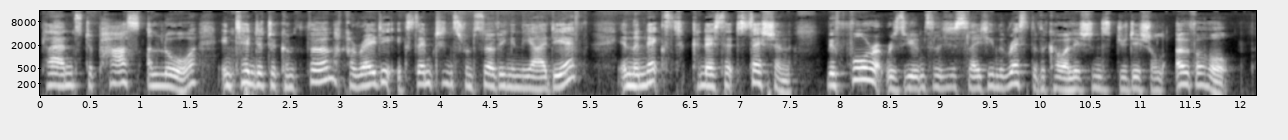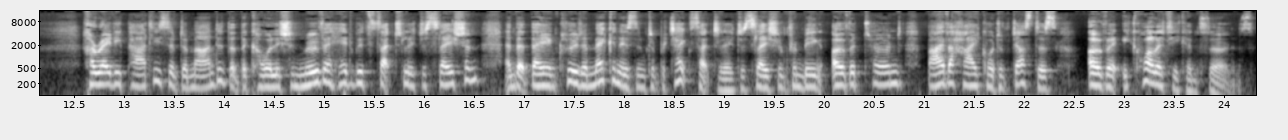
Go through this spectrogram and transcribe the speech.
plans to pass a law intended to confirm Haredi exemptions from serving in the IDF in the next Knesset session before it resumes legislating the rest of the coalition's judicial overhaul. Haredi parties have demanded that the coalition move ahead with such legislation and that they include a mechanism to protect such legislation from being overturned by the High Court of Justice over equality concerns.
